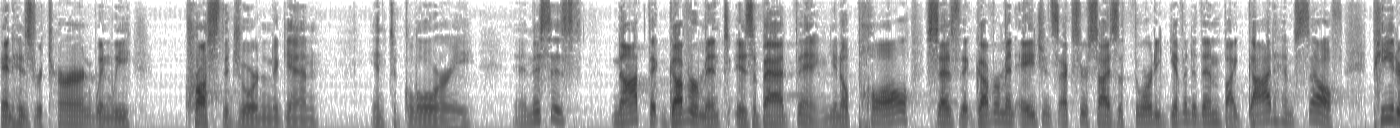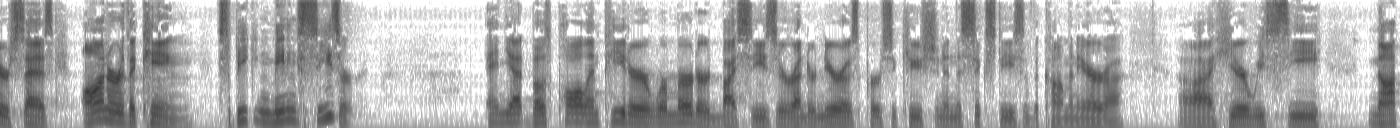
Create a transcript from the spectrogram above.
and his return when we cross the Jordan again into glory. And this is not that government is a bad thing. You know, Paul says that government agents exercise authority given to them by God Himself. Peter says, honor the king, speaking, meaning Caesar. And yet, both Paul and Peter were murdered by Caesar under Nero's persecution in the 60s of the Common Era. Uh, here we see not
